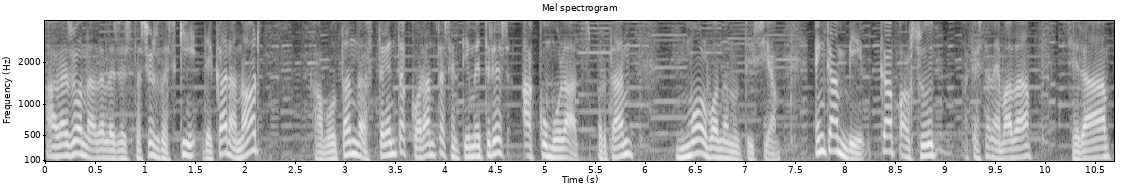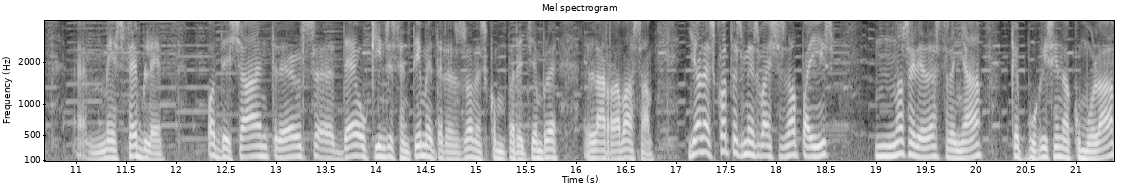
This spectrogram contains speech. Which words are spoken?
a la zona de les estacions d'esquí de cara nord al voltant dels 30-40 centímetres acumulats. Per tant, molt bona notícia. En canvi, cap al sud, aquesta nevada serà eh, més feble pot deixar entre els 10-15 centímetres en zones com, per exemple, la Rabassa. I a les cotes més baixes del país no seria d'estranyar que poguessin acumular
